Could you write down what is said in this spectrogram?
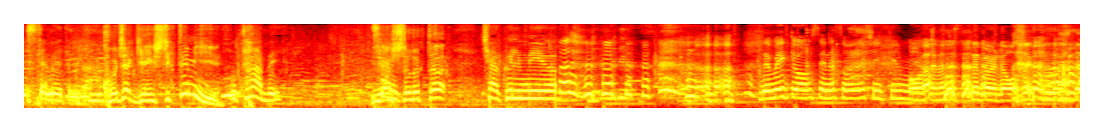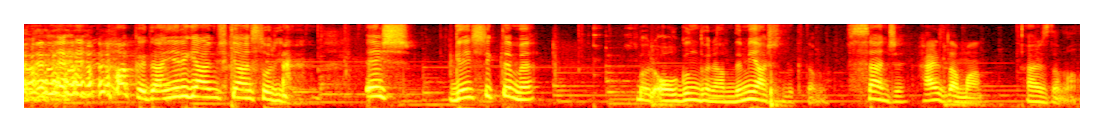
istemedim daha. Koca gençlikte mi iyi? Tabii. Yaşlılıkta Çekilmiyor. Demek ki 10 sene sonra 10 çekilmiyor. senede siz de böyle olacaksınız işte. Hakikaten yeri gelmişken sorayım. Eş gençlikte mi? Böyle olgun dönemde mi, yaşlılıkta mı? Sence? Her zaman. Her zaman.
